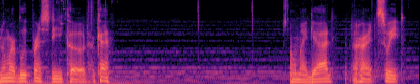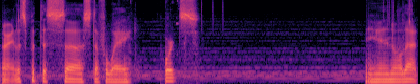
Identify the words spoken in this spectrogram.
No more blueprints to decode. Okay. Oh my god. Alright, sweet. Alright, let's put this uh, stuff away. Quartz. And all that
